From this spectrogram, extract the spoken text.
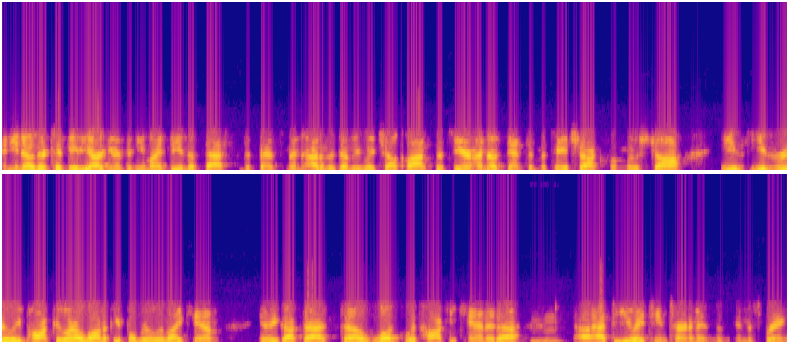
And you know, there could be the argument that he might be the best defenseman out of the WHL class this year. I know Denton Mateychuk from Moose Jaw. He's he's really popular. A lot of people really like him. You know, he got that uh, look with Hockey Canada mm-hmm. uh, at the U18 tournament in the, in the spring.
